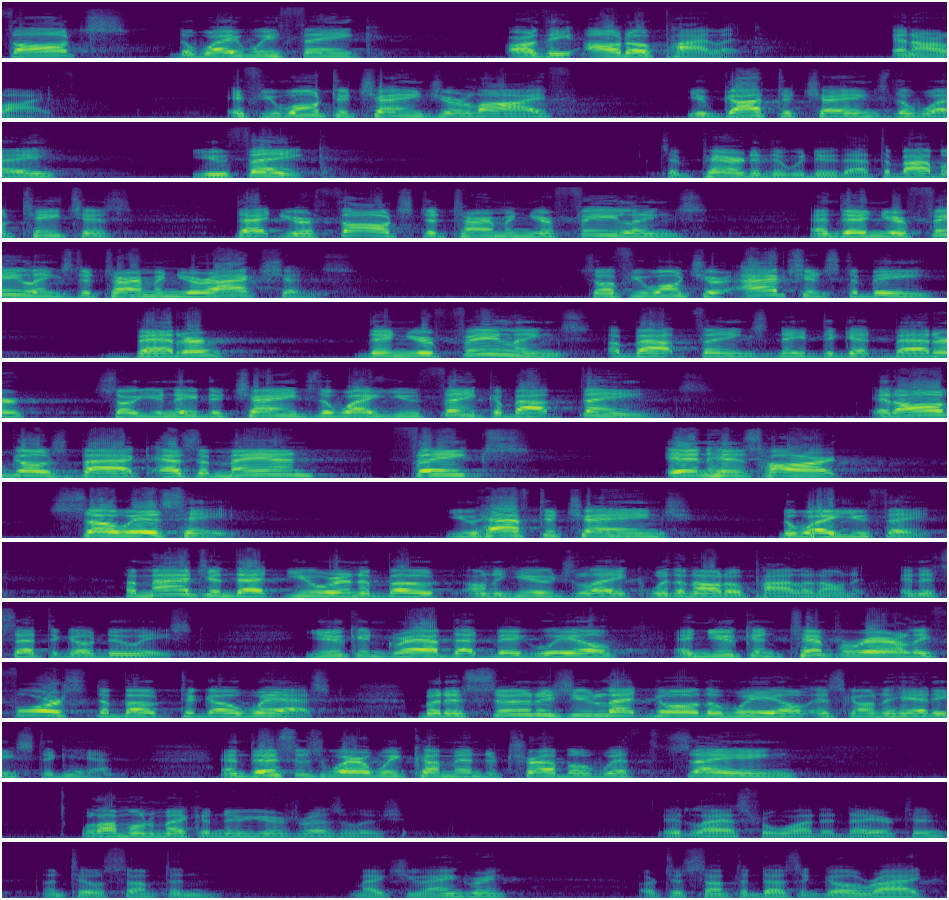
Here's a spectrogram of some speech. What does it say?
thoughts, the way we think, are the autopilot in our life. If you want to change your life, you've got to change the way you think. It's imperative that we do that. The Bible teaches that your thoughts determine your feelings, and then your feelings determine your actions. So if you want your actions to be better, then your feelings about things need to get better. So you need to change the way you think about things. It all goes back as a man thinks in his heart, so is he. You have to change the way you think. Imagine that you were in a boat on a huge lake with an autopilot on it, and it's set to go due east. You can grab that big wheel and you can temporarily force the boat to go west. But as soon as you let go of the wheel, it's going to head east again. And this is where we come into trouble with saying, Well, I'm going to make a New Year's resolution. It lasts for what, a day or two? Until something makes you angry or until something doesn't go right.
